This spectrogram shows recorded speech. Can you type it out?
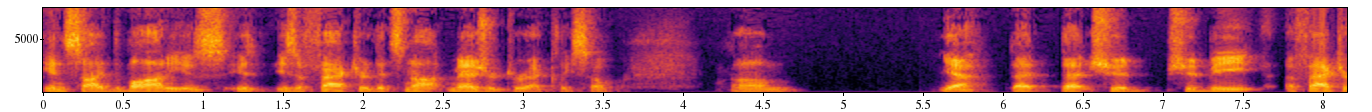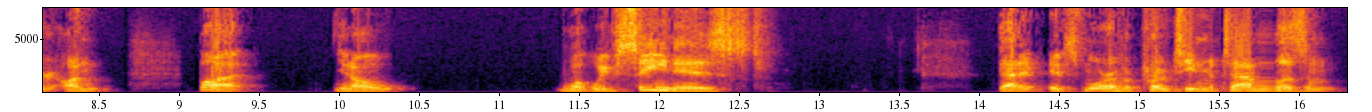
inside the body is, is, is a factor that's not measured directly. So um, yeah, that that should should be a factor. On, but you know, what we've seen is that it, it's more of a protein metabolism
